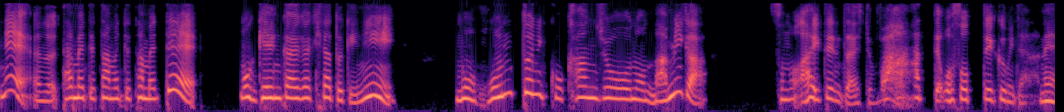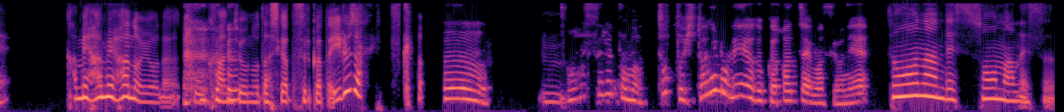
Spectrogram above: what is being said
ね、あの、貯めて貯めて貯めて、もう限界が来た時に、もう本当にこう感情の波が、その相手に対してわーって襲っていくみたいなね。カメハメハのようなこう感情の出し方する方いるじゃないですか。うん。うん。そうすると、まあ、ちょっと人にも迷惑かかっちゃいますよね。そうなんです。そうなんです。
